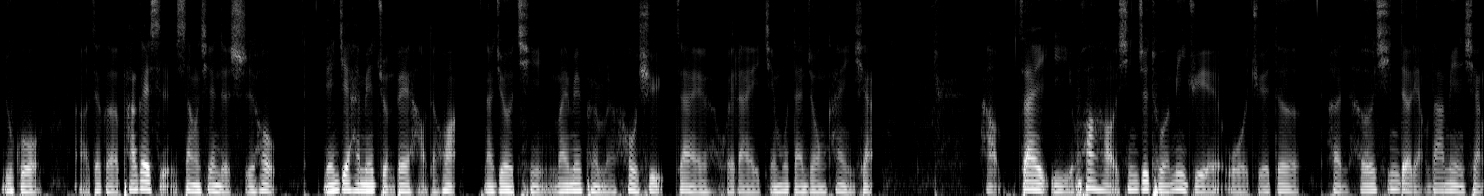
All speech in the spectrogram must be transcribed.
如果啊、这个 Podcast 上线的时候链接还没准备好的话，那就请 MyMapper 们后续再回来节目当中看一下。好，在以画好心之图的秘诀，我觉得很核心的两大面向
